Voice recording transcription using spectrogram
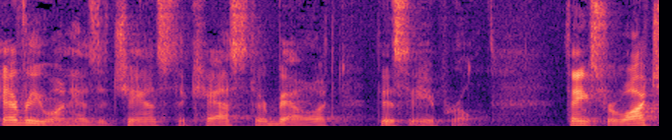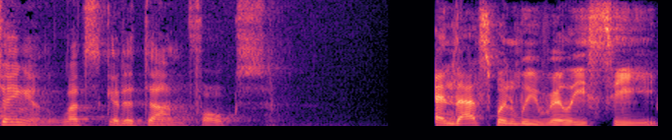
everyone has a chance to cast their ballot this April. Thanks for watching, and let's get it done, folks. And that's when we really see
